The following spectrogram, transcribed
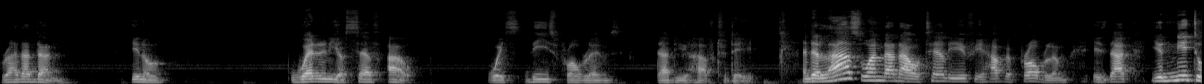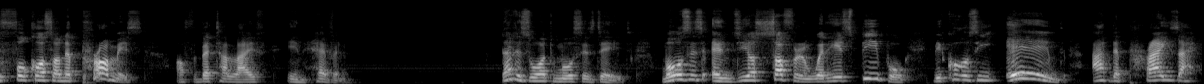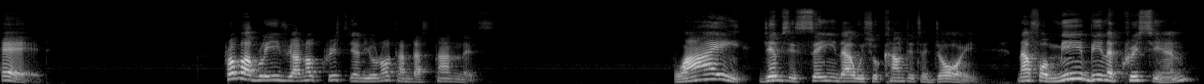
rather than, you know, wearing yourself out with these problems that you have today. And the last one that I'll tell you if you have a problem is that you need to focus on the promise of better life in heaven. That is what Moses did. Moses endured suffering with his people because he aimed at the prize ahead. Probably, if you are not Christian, you'll not understand this. Why James is saying that we should count it a joy. Now, for me being a Christian,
